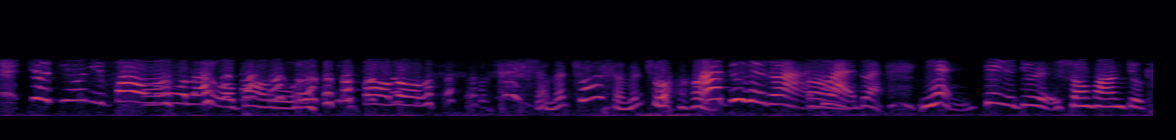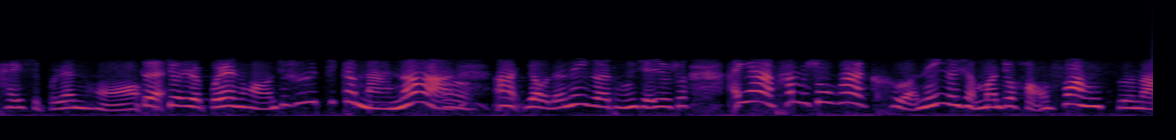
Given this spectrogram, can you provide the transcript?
就求 你暴露了，哦 我暴露了你暴露了。干什么装什么装啊，对对对、嗯对对，你看这个就是双方就开始不认同，对就是不认同，就说这干嘛呢？嗯啊，有的那个同学就说，哎呀，他们说话可那个什么，就好像放肆呢，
